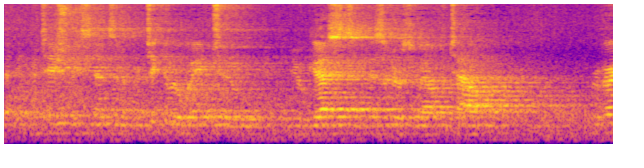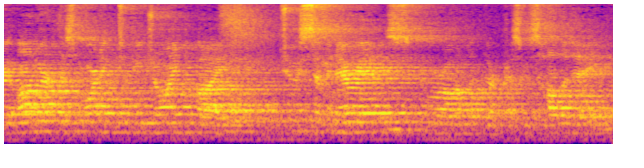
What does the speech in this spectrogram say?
That invitation extends in a particular way to new guests and visitors from out of town. We're very honored this morning to be joined by two seminarians who are on their Christmas holiday.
